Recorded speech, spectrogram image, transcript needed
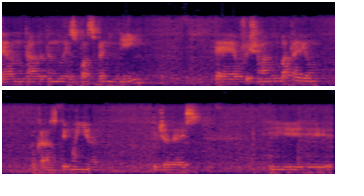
ela não estava dando resposta para ninguém, é, eu fui chamado do batalhão, no caso, de manhã, do dia 10. E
